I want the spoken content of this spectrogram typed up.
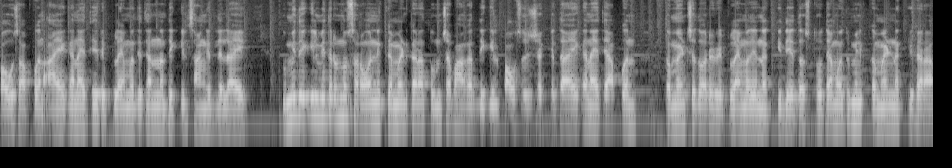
पाऊस आपण आहे का नाही ते रिप्लायमध्ये त्यांना देखील सांगितलेलं आहे. तुम्ही देखील मित्रांनो सर्वांनी कमेंट करा. तुमच्या भागात देखील पावसाची शक्यता आहे का नाही ते आपण कमेंटच्या द्वारे रिप्लायमध्ये नक्की देत असतो. त्यामुळे तुम्ही कमेंट नक्की करा.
